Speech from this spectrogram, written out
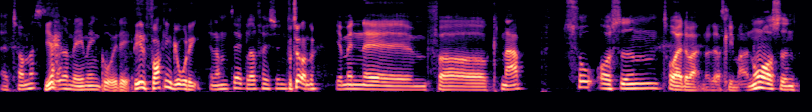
af Thomas. Ja. det er med med en god idé. Det er en fucking god idé. Nå, det er jeg glad for, I synes. Fortæl om det. Jamen, øh, for knap to år siden, tror jeg det var, når det er også lige meget, nogle år siden,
